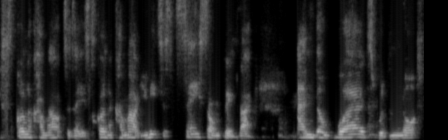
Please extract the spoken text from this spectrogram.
it's gonna come out today, it's gonna come out. You need to say something. Like, and the words would not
